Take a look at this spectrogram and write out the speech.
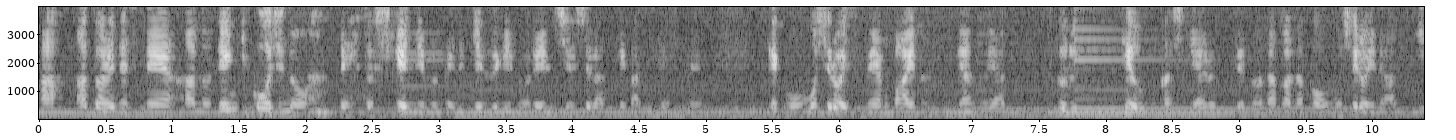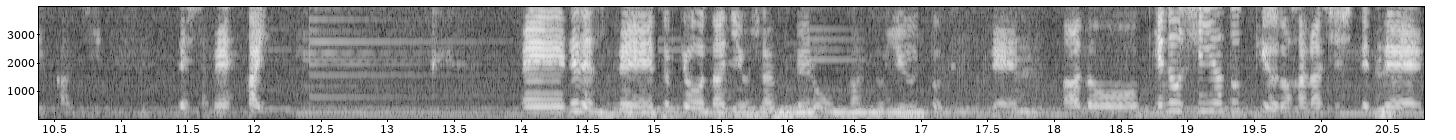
あ、あとあれですね、あの、電気工事の、えー、と試験に向けて実技の練習してたって感じですね。結構面白いですね。やっぱああいうの、あのや作る、手を動かしてやるっていうのはなかなか面白いなっていう感じでしたね。はい。えー、でですね、えっと、今日何を喋ろうかというとですね、あの、昨日深夜特急の話してて、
